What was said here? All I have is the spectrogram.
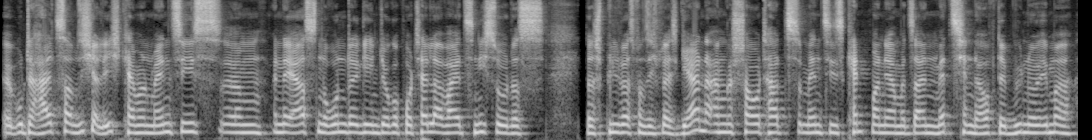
Äh, unterhaltsam sicherlich. Cameron Menzies ähm, in der ersten Runde gegen Diogo Portella war jetzt nicht so das, das Spiel, was man sich vielleicht gerne angeschaut hat. Menzies kennt man ja mit seinen Mätzchen da auf der Bühne immer,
